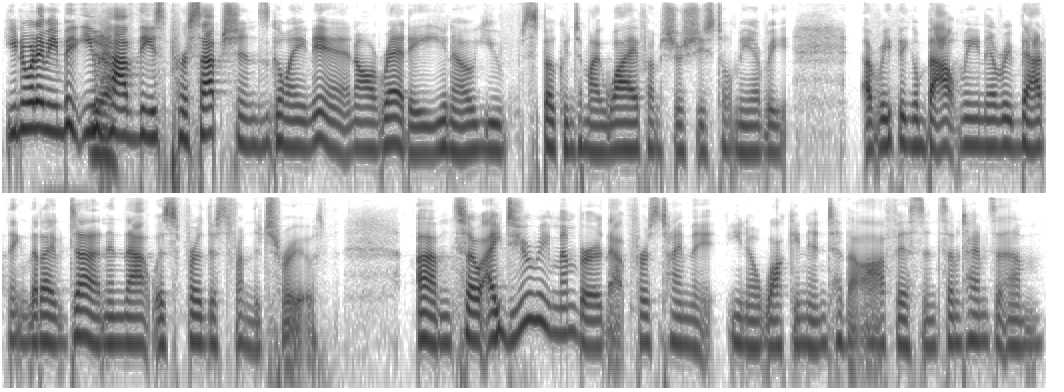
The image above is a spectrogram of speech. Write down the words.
You know what I mean? But you Yeah. have these perceptions going in already. You know, you've spoken to my wife. I'm sure she's told me every everything about me and every bad thing that I've done, and that was furthest from the truth. Um, so I do remember that first time that you know walking into the office, and sometimes um,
